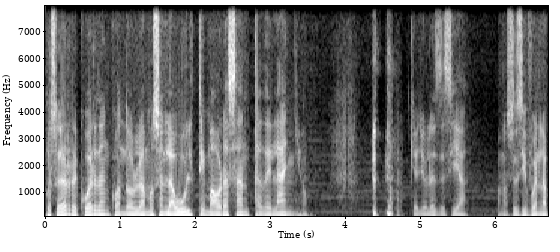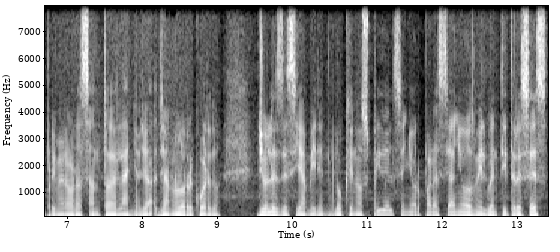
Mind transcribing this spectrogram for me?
Ustedes recuerdan cuando hablamos en la última hora santa del año, que yo les decía, no sé si fue en la primera hora santa del año, ya, ya no lo recuerdo, yo les decía, miren, lo que nos pide el Señor para este año 2023 es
